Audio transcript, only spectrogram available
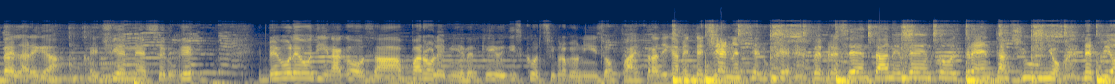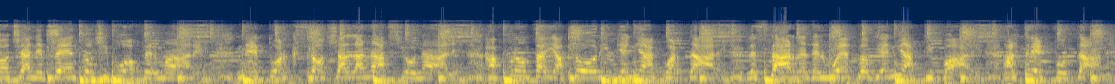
Bella regà, è GNS Luche. Ve volevo dire una cosa parole mie perché io i discorsi proprio non li so fare. Praticamente GNS Luche vi presenta un evento il 30 giugno. Né pioggia né vento ci può fermare. Network social la nazionale. Affronta gli attori, vieni a guardare. Le star del web vieni a tifare. Al tre fontane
